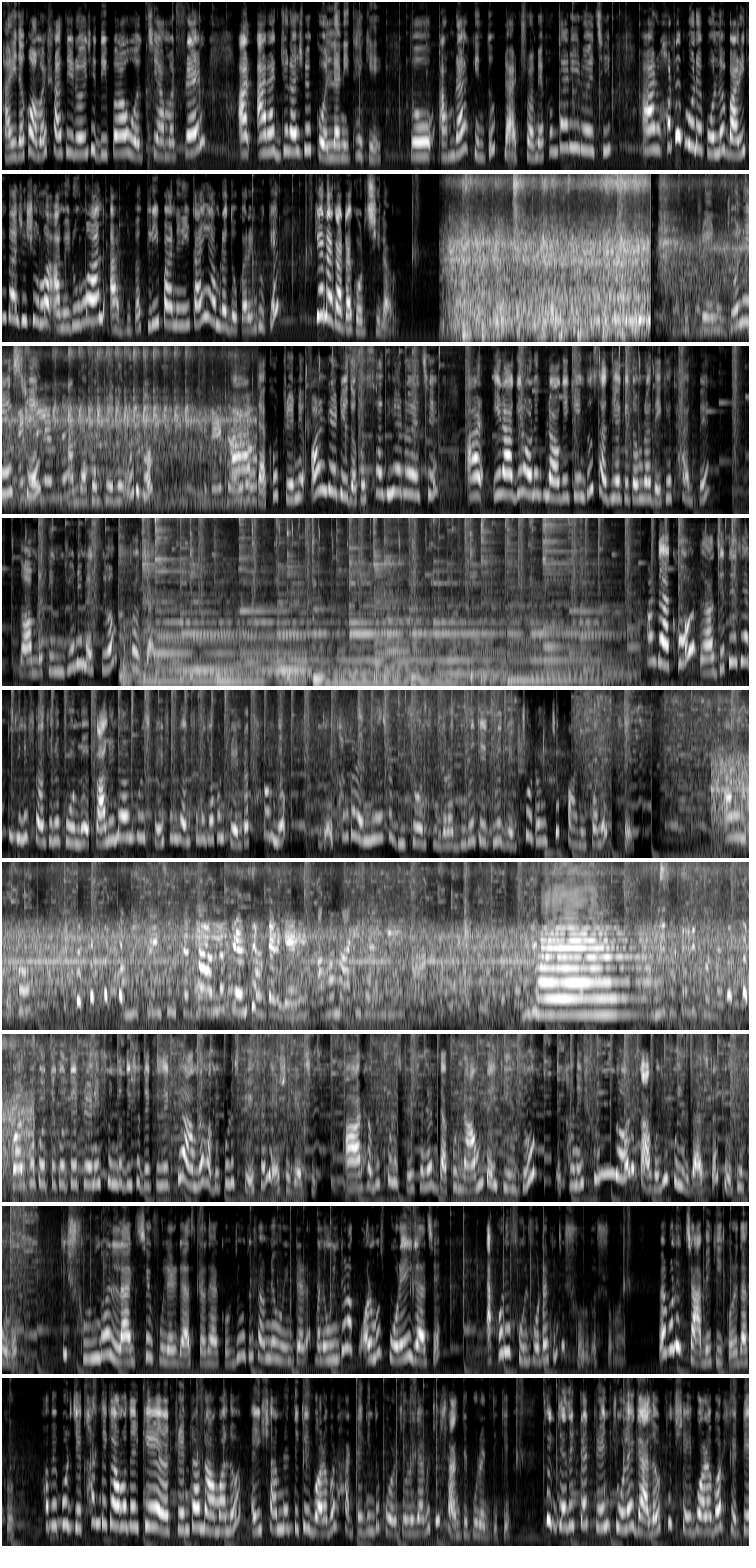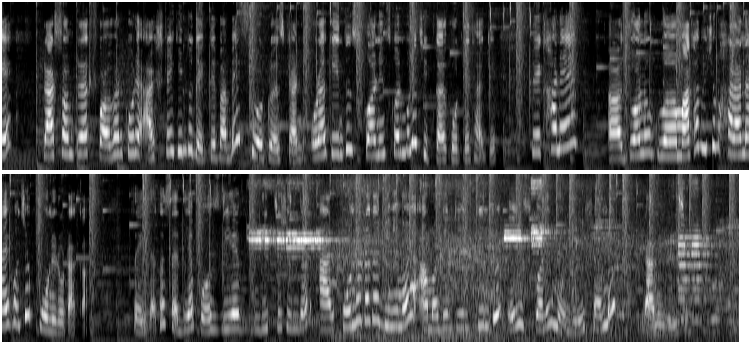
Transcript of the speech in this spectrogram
আর দেখো আমার সাথে রয়েছে দীপাও হচ্ছে আমার ফ্রেন্ড আর আর একজন আসবে কল্যাণী থেকে। তো আমরা কিন্তু প্ল্যাটফর্মে এখন দাঁড়িয়ে রয়েছি। আর হঠাৎ মনে পড়ল, বাড়ি থেকে আসার সময় আমি রুমাল আর দীপা ক্লিপ আনিনি, তাই আমরা দোকানে ঢুকে কেনাকাটা করছিলাম। ট্রেন চলে এসছে। আমরা এখন ট্রেনে উঠবো। আর দেখো ট্রেনে অলরেডি দেখো সাদিয়া রয়েছে। আর এর আগে অনেক ব্লগে কিন্তু সাদিয়াকে তোমরা দেখে থাকবে। তো আমরা তিনজনই ম্যাক্সিমাম কোথাও যাই আর দেখো আহ, যেতে যেতে একটা জিনিস নজরে পড়লো কালীনারায়ণপুর স্টেশন জংশনে যখন ট্রেনটা থামলো যে এখানকার অ্যাম্বিয়েন্সটা ভীষণ সুন্দর আর দূরে যেগুলো দেখছো ওটা হচ্ছে পানি ফলের ক্ষেত আর এই দেখো हम लोग ट्रेन से उतर गए हाँ, हम लोग ट्रेन से उतर गए हैं अब हम आगे जाएंगे मुझे मुझे स्वेटर भी खोलना है গল্প করতে করতে ট্রেনের সুন্দর দৃশ্য দেখতে দেখতে আমরা হবিপুর স্টেশনে এসে গেছি। আর হবিপুর স্টেশনের দেখো নামটাই কিন্তু এখানে সুন্দর কাগজি ফুলের গাছটা চোখে পড়ল কি সুন্দর লাগছে ফুলের গাছটা, দেখো। যেহেতু সামনে উইন্টার মানে উইন্টার অলমোস্ট পড়েই গেছে এখনই ফুল ফোটার কিন্তু সুন্দর সময়। এবার বলে যাবে কি করে? দেখো হবিপুর যেখান থেকে আমাদেরকে ট্রেনটা নামালো, এই সামনের দিকেই বরাবর হাঁটতে কিন্তু পড়ে চলে যাবে ঠিক শান্তিপুরের দিকে। ঠিক যেদিকটা ট্রেন চলে গেল, ঠিক সেই বরাবর হেঁটে প্ল্যাটফর্মটা কভার করে আসলেই কিন্তু দেখতে পাবে টোটো স্ট্যান্ড ওরা কিন্তু স্কন স্কন বলে চিৎকার করতে থাকে। তো এখানে জন মাথা পিছু ভাড়া নেয় হচ্ছে পনেরো টাকা। তো এই দেখো সাদিয়া পোস্ট দিয়ে দিচ্ছে সুন্দর। আর পনেরো টাকার বিনিময়ে আমাদেরকে কিন্তু এই স্কনের মন্দিরের সামনে নামিয়ে দিয়েছে।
